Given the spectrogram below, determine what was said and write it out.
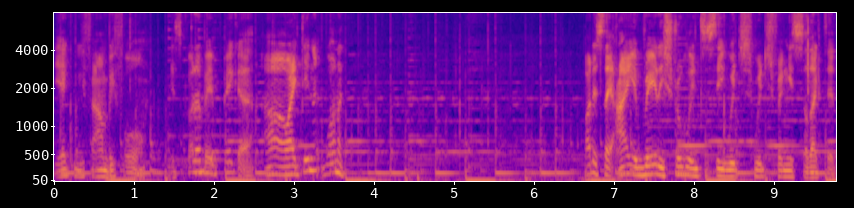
The egg we found before. It's got a bit bigger. Oh, I didn't want to... Honestly, I am really struggling to see which, which thing is selected.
